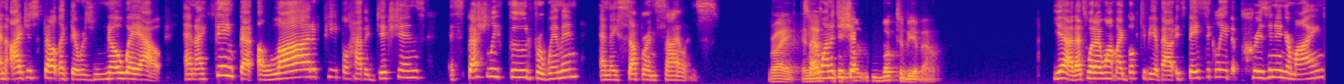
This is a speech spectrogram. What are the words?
And I just felt like there was no way out. And I think that a lot of people have addictions, especially food for women, and they suffer in silence. Right. And so I wanted to share book to be about. Yeah, that's what I want my book to be about. It's basically the prison in your mind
